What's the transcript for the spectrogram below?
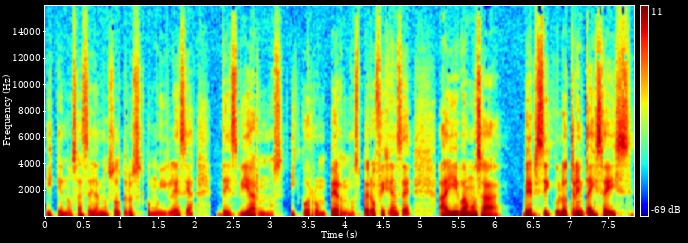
y que nos hace a nosotros como iglesia desviarnos y corrompernos. Pero fíjense, ahí vamos a versículo 36.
